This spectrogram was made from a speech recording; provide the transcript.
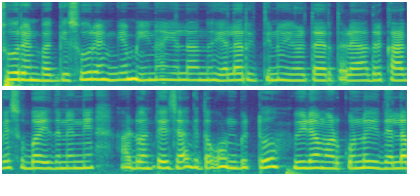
ಸೂರ್ಯನ ಬಗ್ಗೆ, ಸೂರ್ಯನಿಗೆ ಮೀನಾ ಎಲ್ಲ ಎಲ್ಲ ರೀತಿಯೂ ಹೇಳ್ತಾ ಇರ್ತಾಳೆ. ಆದರೆ ಕಾಗೆ ಸುಬ್ಬ ಇದನ್ನೇ ಅಡ್ವಾಂಟೇಜ್ ಆಗಿ ತೊಗೊಂಡ್ಬಿಟ್ಟು ವೀಡಿಯೋ ಮಾಡಿಕೊಂಡು ಇದೆಲ್ಲ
